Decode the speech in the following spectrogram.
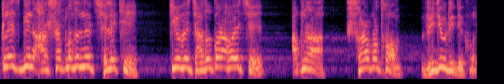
মুকলেস বিন আরশাদ মাদানের ছেলেকে কীভাবে জাদু করা হয়েছে? আপনারা সর্বপ্রথম ভিডিওটি দেখুন।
